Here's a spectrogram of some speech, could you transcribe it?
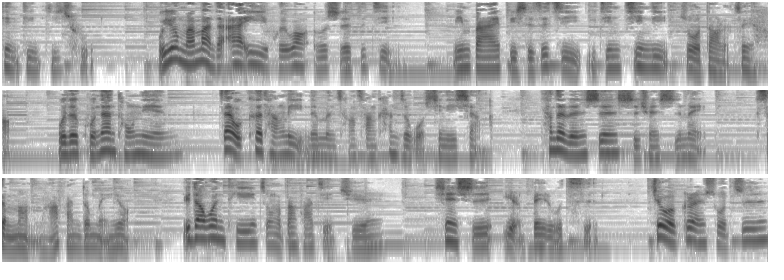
奠定基础。我用满满的爱意回望儿时的自己，明白彼时自己已经尽力做到了最好。我的苦难童年，在我课堂里，人们常常看着我，心里想：他的人生十全十美。什么麻烦都没有，遇到问题总有办法解决。现实远非如此。就我个人所知，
